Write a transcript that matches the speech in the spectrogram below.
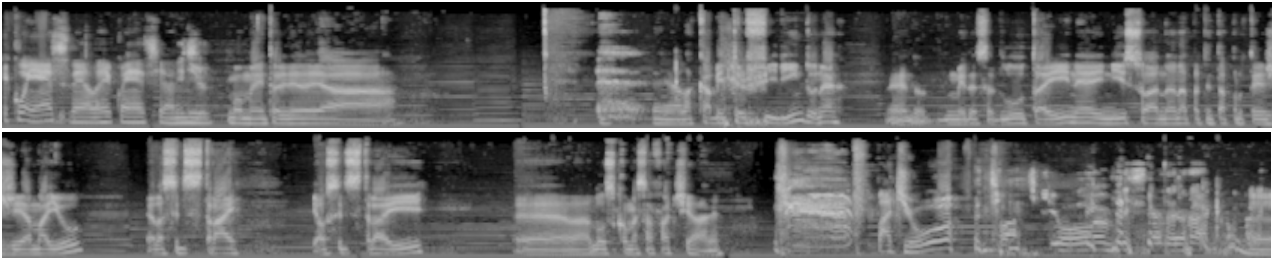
Reconhece, né? Ela reconhece a no momento ali a. é, ela acaba interferindo, né? No meio dessa luta aí, né? E nisso a Nana, pra tentar proteger a Mayu, ela se distrai. E ao se distrair, é, a luz começa a fatiar, né? Fatiou, É. Cara.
